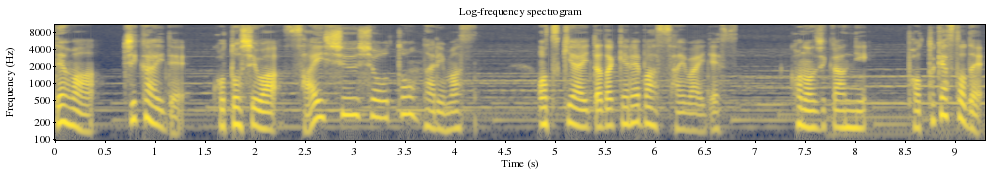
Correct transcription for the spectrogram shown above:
では、次回で今年は最終章となります。お付き合いいただければ幸いです。この時間に、ポッドキャストで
